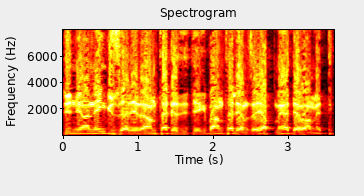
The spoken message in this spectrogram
dünyanın en güzel yeri Antalya dediği gibi Antalya'mıza yapmaya devam ettik.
